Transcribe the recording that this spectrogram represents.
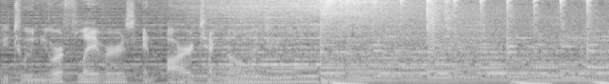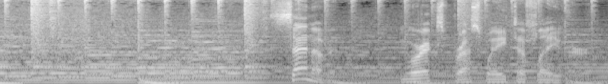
between your flavors and our technology. Sen Oven, your expressway to flavor.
